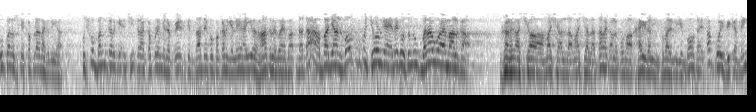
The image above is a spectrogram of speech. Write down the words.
اوپر اس کے کپڑا رکھ دیا۔ اس کو بند کر کے اچھی طرح کپڑے میں لپیٹ کے دادے کو پکڑ کے لے آئی اور ہاتھ لگوائے۔ دادا، ابا جان، بہت کچھ چھوڑ گئے دیکھو صندوق بھرا ہوا ہے مال کا۔ اچھا ماشاء اللہ ماشاء اللہ طرح کا لکما خیرن، تمہارے لیے بہت ہے۔ اب کوئی فکر نہیں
